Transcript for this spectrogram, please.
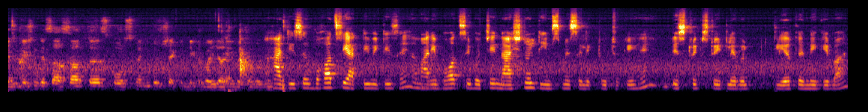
एजुकेशन के साथ साथ स्पोर्ट्स में भी कुछ एक्टिविटी करवाई जा रही है बच्चों को हाँ जी सर बहुत सी एक्टिविटीज़ हैं। हमारे बहुत से बच्चे नेशनल टीम्स में सेलेक्ट हो चुके हैं। डिस्ट्रिक्ट स्टेट लेवल क्लियर करने के बाद।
